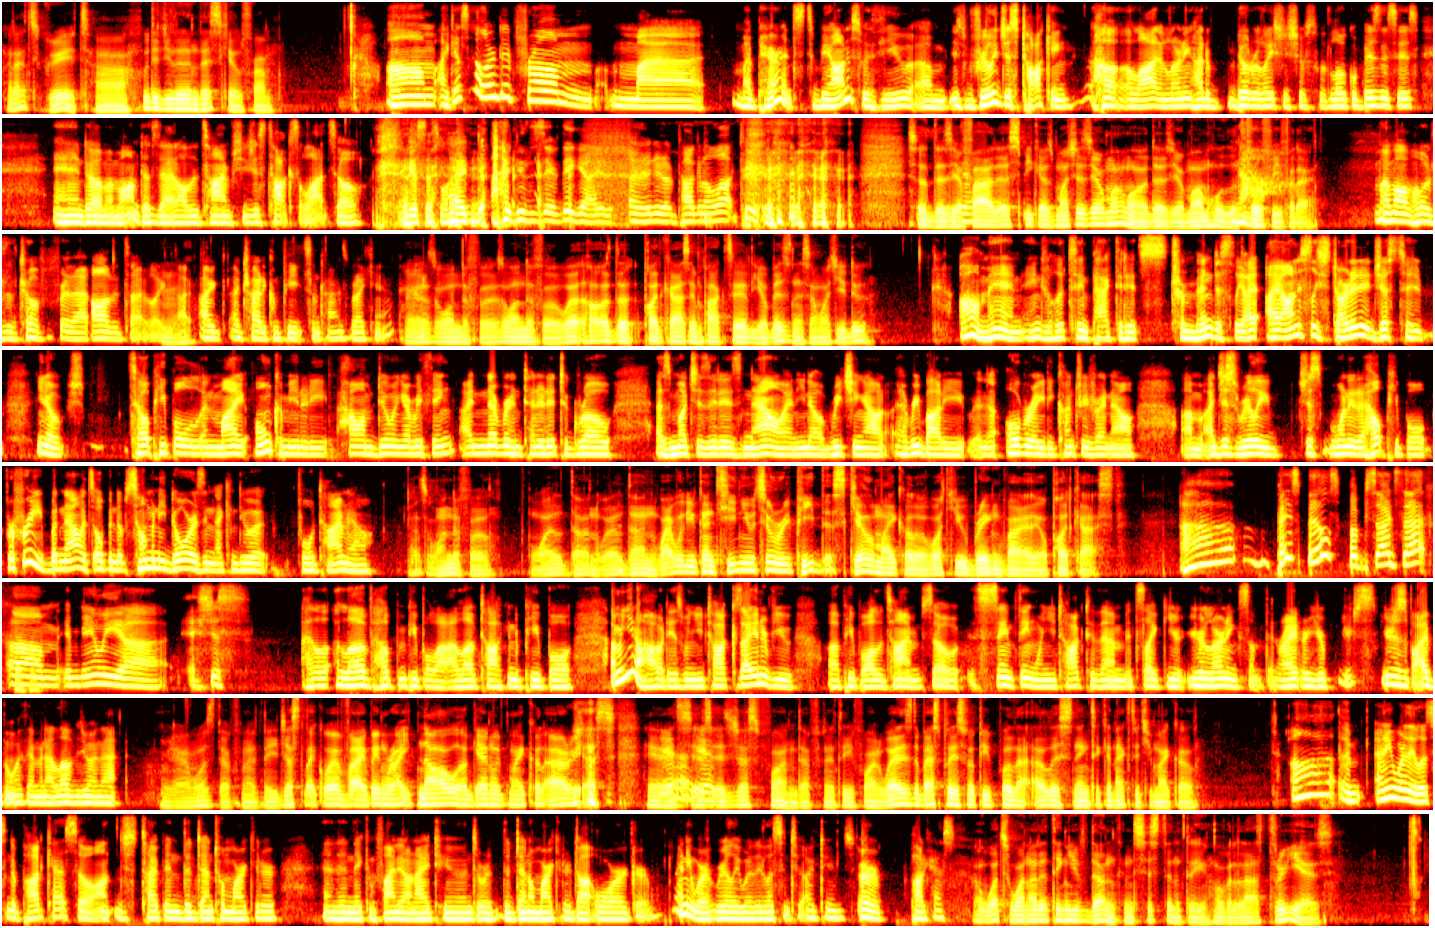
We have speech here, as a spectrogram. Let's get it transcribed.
Well, that's great. Uh, who did you learn this skill from? Um, I guess I learned it from my my parents, to be honest with you, um, is really just talking a lot and learning how to build relationships with local businesses. And uh, my mom does that all the time. She just talks a lot. So I guess that's why I, I do the same thing. I, I ended up talking a lot too. so does your yeah. father speak as much as your mom, or does your mom hold the nah. trophy for that? My mom holds the trophy for that all the time. Like mm. I, I, I, try to compete sometimes, but I can't. Yeah, it's wonderful. It's wonderful. Well, how has the podcast impacted your business and what you do? Oh man, Engel, it's impacted it tremendously. I, I honestly started it just to, you know, sh- tell people in my own community how I'm doing everything. I never intended it to grow as much as it is now, and you know, reaching out everybody in over 80 countries right now. Um, I just really just wanted to help people for free. But now it's opened up so many doors and I can do it full time now. That's wonderful. Well done, well done. Why will you continue to repeat the skill, Michael, of what you bring via your podcast? Uh, pays bills, but besides that, um, it mainly uh, it's just I, I love helping people out. I love talking to people. I mean, you know how it is when you talk, because I interview uh, people all the time. So it's the same thing when you talk to them. It's like you're, you're learning something, right? Or you're you're just you're just vibing with them, and I love doing that. Yeah, most definitely. Just like we're vibing right now again with Michael Arias. Yeah, yeah, it's, it's, yeah. it's just fun, definitely fun. Where is the best place for people that are listening to connect with you, Michael? Uh, um, anywhere they listen to podcasts. So on, just type in the Dental Marketer and then they can find it on iTunes or the dentalmarketer.org or anywhere really where they listen to iTunes or podcasts. What's one other thing you've done consistently over the last three years?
